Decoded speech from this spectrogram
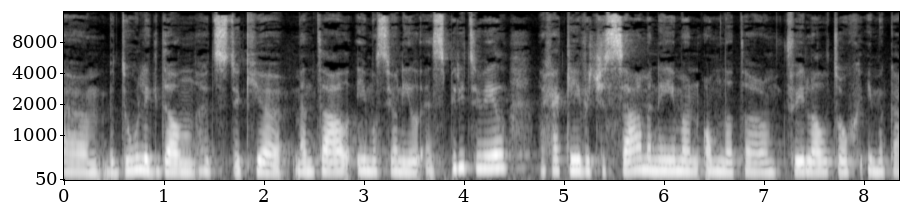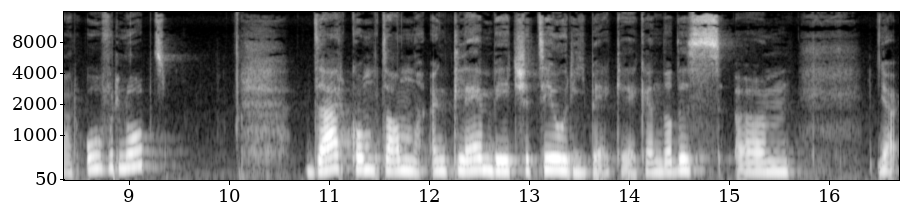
um, bedoel ik dan het stukje mentaal, emotioneel en spiritueel, dan ga ik eventjes samen nemen, omdat dat veelal toch in elkaar overloopt daar komt dan een klein beetje theorie bij kijken. En dat is um, ja,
